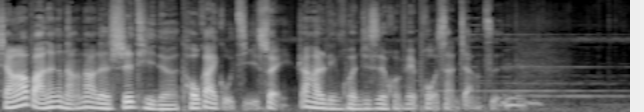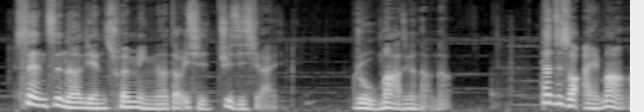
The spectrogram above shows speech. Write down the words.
想要把那个娜娜的尸体的头盖骨击碎，让她的灵魂就是魂飞魄散这样子。嗯，甚至呢连村民呢都一起聚集起来辱骂这个娜娜。但这时候挨骂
